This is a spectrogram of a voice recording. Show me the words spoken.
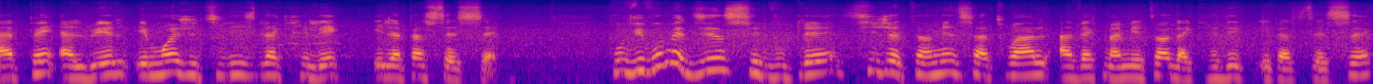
a peint à l'huile et moi, j'utilise l'acrylique et la pastel sec. Pouvez-vous me dire, s'il vous plaît, si je termine sa toile avec ma méthode acrylique et pastel sec,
